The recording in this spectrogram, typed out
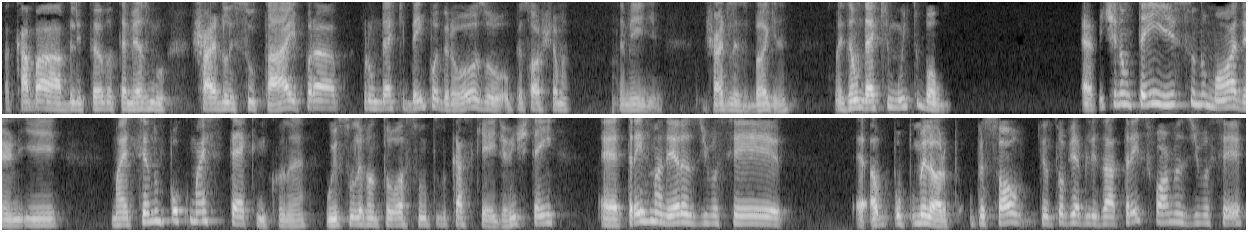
acaba habilitando até mesmo Shardless Sultai para um deck bem poderoso, o pessoal chama também de Shardless Bug, né? Mas é um deck muito bom. É, a gente não tem isso no Modern, e mas sendo um pouco mais técnico, né? O Wilson levantou o assunto do Cascade. A gente tem é, três maneiras de você. É, o, melhor, o pessoal tentou viabilizar três formas de você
